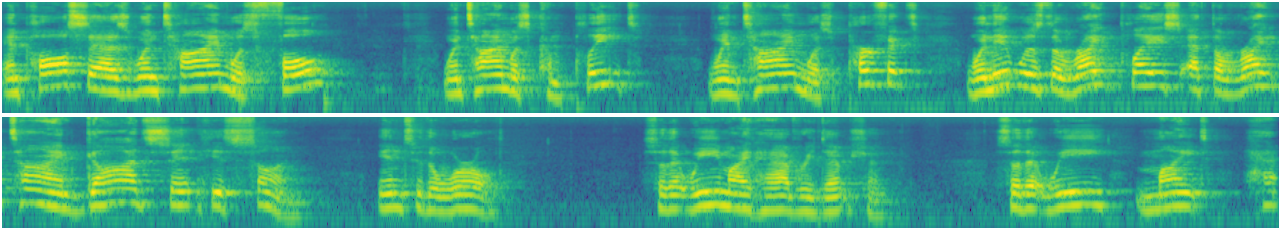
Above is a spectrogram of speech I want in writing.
And Paul says when time was full, when time was complete, when time was perfect, when it was the right place at the right time, God sent his Son into the world so that we might have redemption, so that we might ha-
